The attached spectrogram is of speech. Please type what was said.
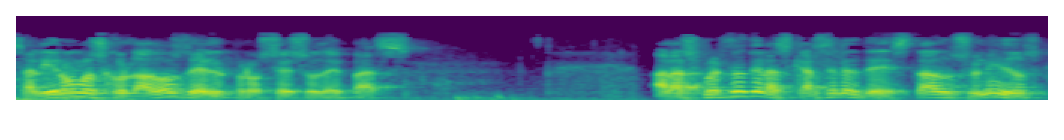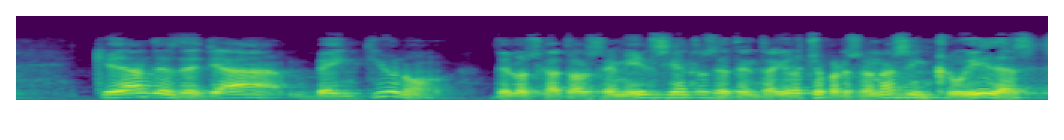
Salieron los colados del proceso de paz. A las puertas de las cárceles de Estados Unidos quedan desde ya 21 de los 14.178 personas incluidas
